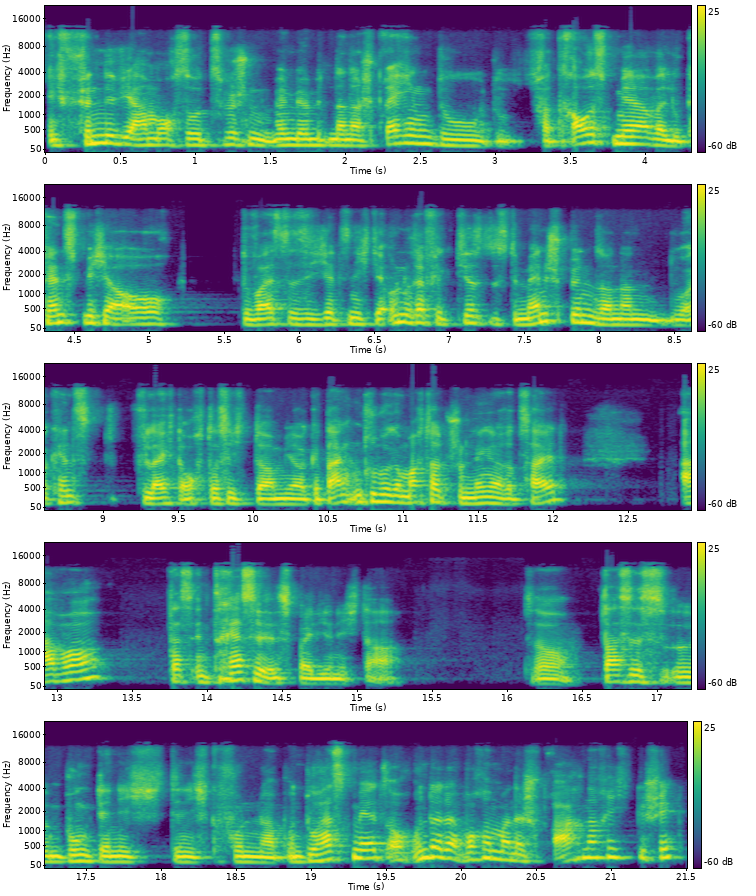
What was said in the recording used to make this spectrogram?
Ich finde, wir haben auch so zwischen, wenn wir miteinander sprechen, du, du vertraust mir, weil du kennst mich ja auch. Du weißt, dass ich jetzt nicht der unreflektierteste Mensch bin, sondern du erkennst vielleicht auch, dass ich da mir Gedanken drüber gemacht habe, schon längere Zeit aber das Interesse ist bei dir nicht da. So, das ist äh, ein Punkt, den ich, den ich gefunden habe. Und du hast mir jetzt auch unter der Woche mal eine Sprachnachricht geschickt,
